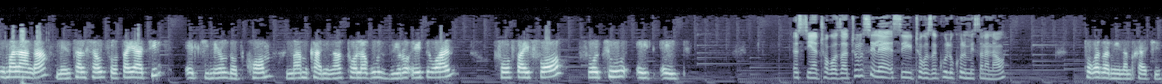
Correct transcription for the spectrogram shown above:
Pumalanga mental health society at gmail dot com. Namkha ningasithola ku-zero eight one four five four four two eight eight. Siyathokoza. Thulisile sithokoze khulu ukukhulumisana nawe. Thokoza mina mhathi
